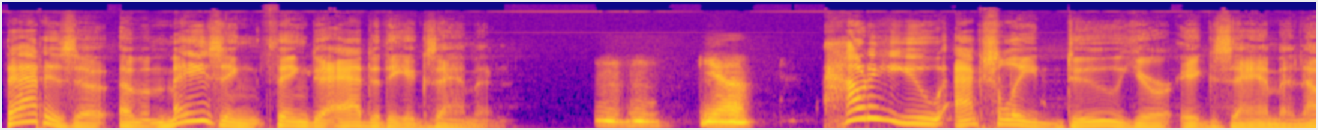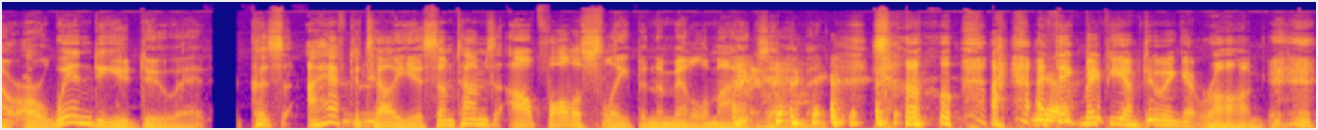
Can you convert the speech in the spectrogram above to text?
That is a, an amazing thing to add to the examen. Mm-hmm. Yeah. How do you actually do your examen, or, or when do you do it? Because I have to Mm-hmm. tell you, sometimes I'll fall asleep in the middle of my exam. so I, I Yeah. think maybe I'm doing it wrong.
